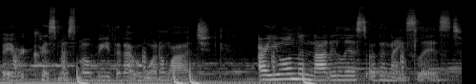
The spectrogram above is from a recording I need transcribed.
favorite Christmas movie that I would want to watch. Are you on the naughty list or the nice list?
